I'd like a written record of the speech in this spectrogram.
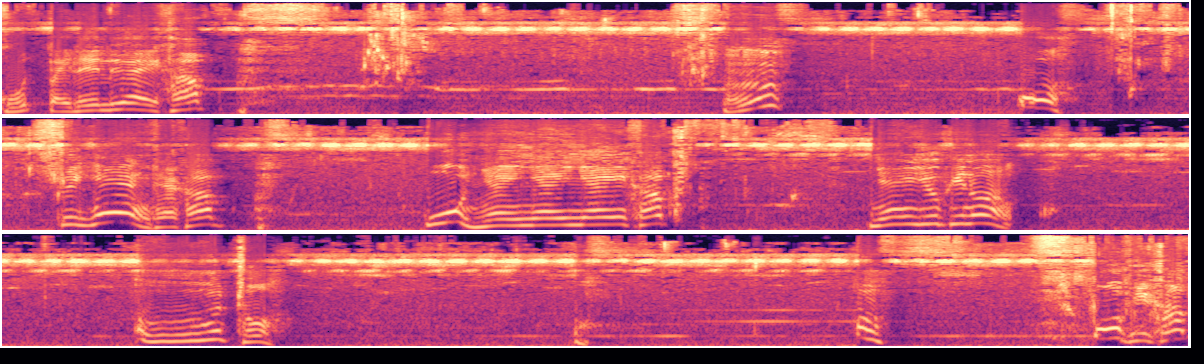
กุดไปเรื่อยๆครับ หืมโอ้คือแห้งแท้ครับโอ้ใหญ่ใหญ่ใหญ่ครับใหญ่อยู่พี่น้องเออโถโอ้พี่ครับ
